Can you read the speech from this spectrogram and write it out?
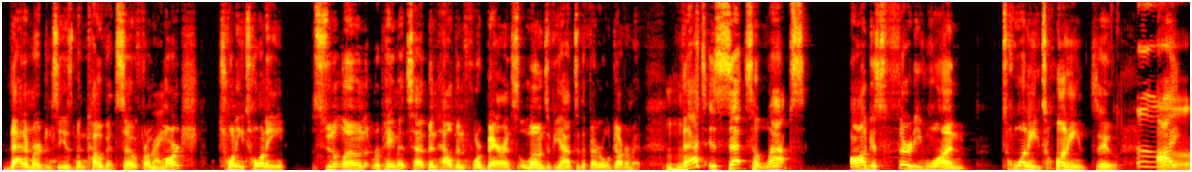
That emergency has been COVID. So from Right. March 2020, student loan repayments have been held in forbearance, loans if you have to the federal government. That is set to lapse August 31, 2022. I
